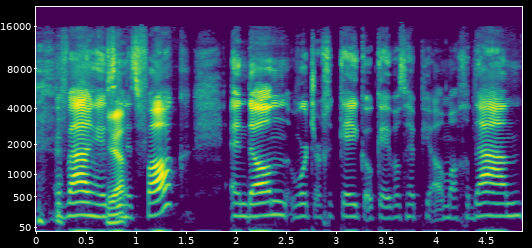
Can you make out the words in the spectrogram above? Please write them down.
ervaring heeft Ja. in het vak. En dan wordt er gekeken, oké, wat heb je allemaal gedaan?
